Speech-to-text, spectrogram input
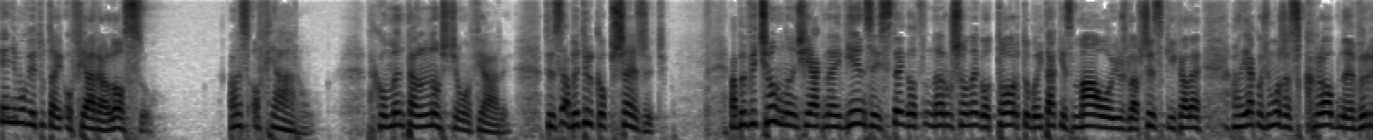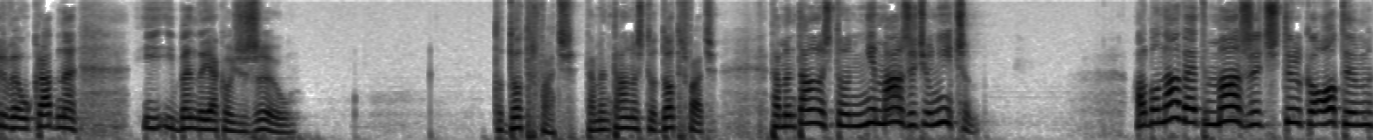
Ja nie mówię tutaj ofiara losu, ale z ofiarą taką mentalnością ofiary. To jest, aby tylko przeżyć, aby wyciągnąć jak najwięcej z tego naruszonego tortu, bo i tak jest mało już dla wszystkich, ale, ale jakoś może skrobne, wyrwę, ukradnę i, i będę jakoś żył. To dotrwać, ta mentalność to dotrwać. Ta mentalność to nie marzyć o niczym. Albo nawet marzyć tylko o tym,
